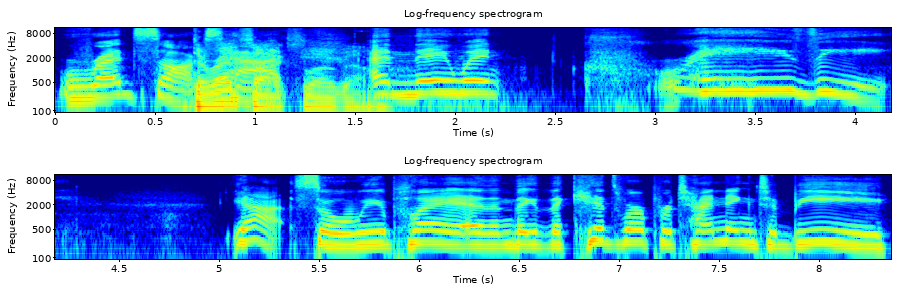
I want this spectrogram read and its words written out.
Red Sox The Red hat. Sox logo. And they went crazy. Yeah, so we play and the the kids were pretending to be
